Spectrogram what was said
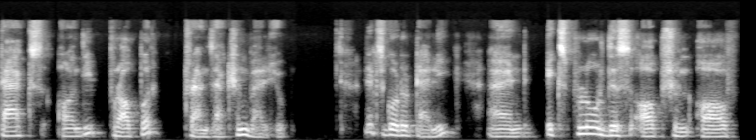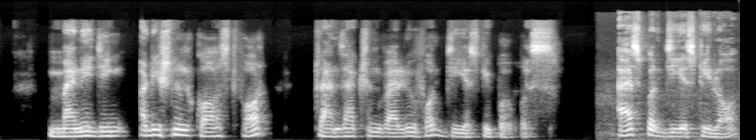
tax on the proper transaction value. Let's go to Tally and explore this option of managing additional cost for transaction value for GST purpose. As per GST law,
